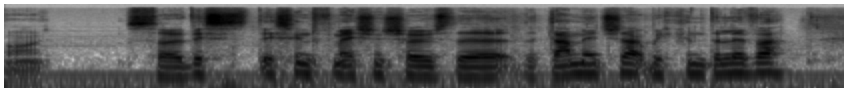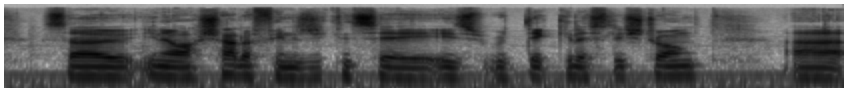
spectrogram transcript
All right. So this this information shows the the damage that we can deliver. So you know our shadow fiend, as you can see, is ridiculously strong, uh,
